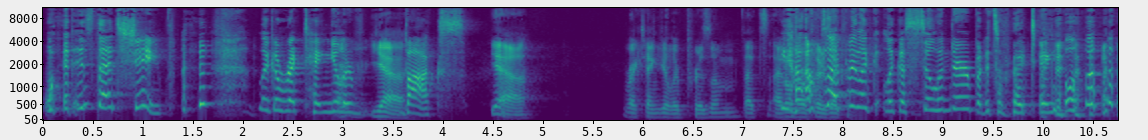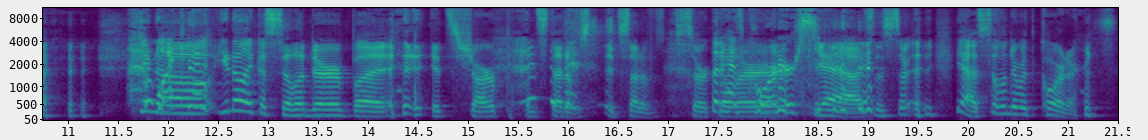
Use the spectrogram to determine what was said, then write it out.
what is that shape? like a rectangular yeah, box. yeah, rectangular prism. That's I don't Yeah, know if there's like like, like like a cylinder, but it's a rectangle. you know, can't- you know, like a cylinder, but it's sharp instead of instead of circular. But it has corners. Yeah, it's a, yeah, a cylinder with corners.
